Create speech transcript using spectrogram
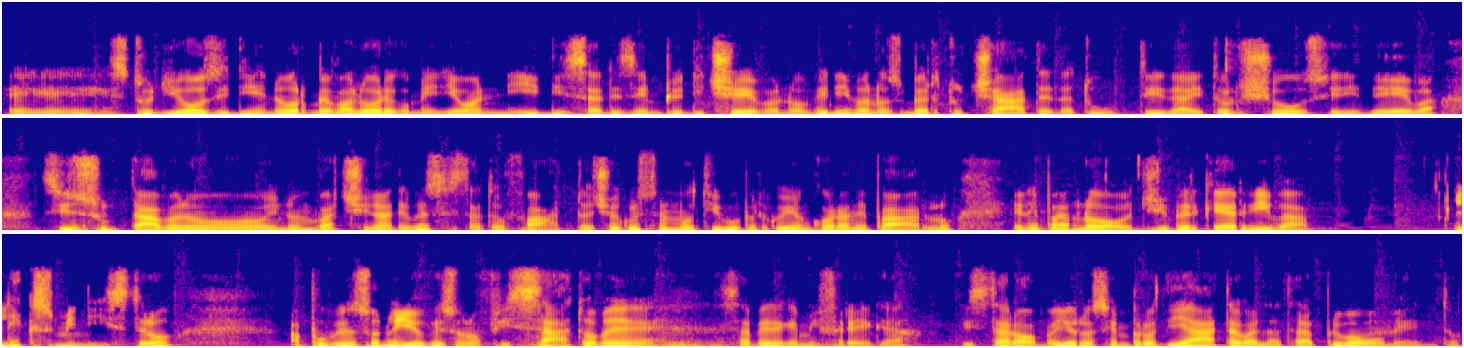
eh, studiosi di enorme valore come Ioannidis ad esempio dicevano, venivano sbertucciate da tutti, dai talk show si rideva, si insultavano i non vaccinati, questo è stato fatto, cioè questo è il motivo per cui ancora ne parlo. E ne parlo oggi perché arriva l'ex ministro Appunto, sono io che sono fissato, a me sapete che mi frega di sta roba, io l'ho sempre odiata, guardate, dal primo momento,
